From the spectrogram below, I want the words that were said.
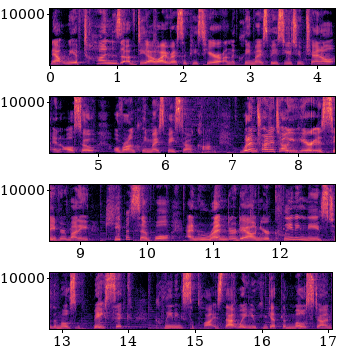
Now, we have tons of DIY recipes here on the Clean My Space YouTube channel and also over on cleanmyspace.com. What I'm trying to tell you here is save your money, keep it simple, and render down your cleaning needs to the most basic cleaning supplies. That way you can get the most done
